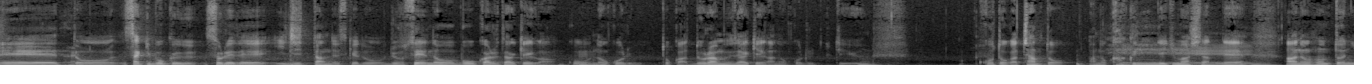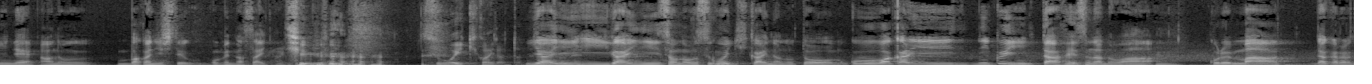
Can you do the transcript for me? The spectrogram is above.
えーっと、さっき僕それでいじったんですけど女性のボーカルだけがこう残るとか、ドラムだけが残るっていうことがちゃんとあの確認できましたんで、あの本当にねあのバカにしてごめんなさいっていう。すごい機会だったんですねいや意外にそのすごい機械なのと、こう分かりにくいインターフェースなのは、これまあだから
